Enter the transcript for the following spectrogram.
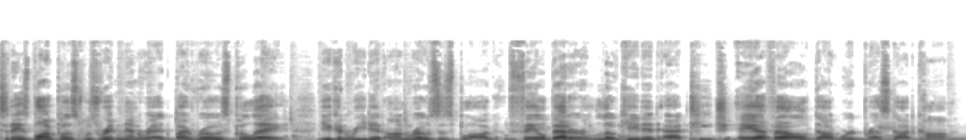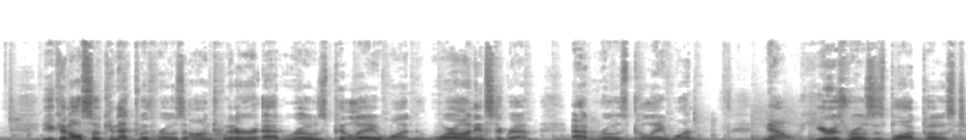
Today's blog post was written and read by Rose Pillay. You can read it on Rose's blog, Fail Better, located at teachafl.wordpress.com. You can also connect with Rose on Twitter at RosePillay1 or on Instagram at RosePillay1. Now, here is Rose's blog post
